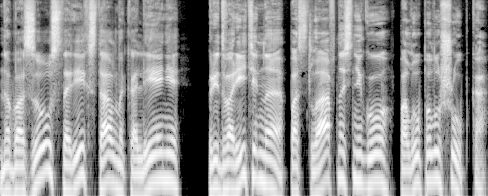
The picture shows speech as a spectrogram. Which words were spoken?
На базу старик стал на колени, предварительно послав на снегу полу-полушубка.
